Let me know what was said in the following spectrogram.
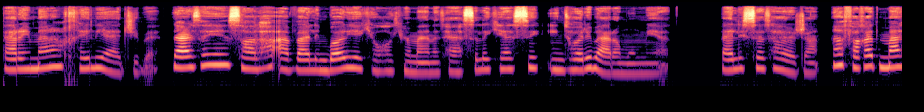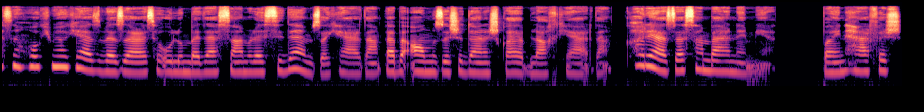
برای منم خیلی عجیبه. در طی این سالها اولین باریه که حکم من تحصیل کسی اینطوری برامون میاد. ولی ستاره جان من فقط متن حکمی رو که از وزارت علوم به دستم رسیده امضا کردم و به آموزش دانشگاه ابلاغ کردم. کاری از دستم بر نمیاد. با این حرفش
